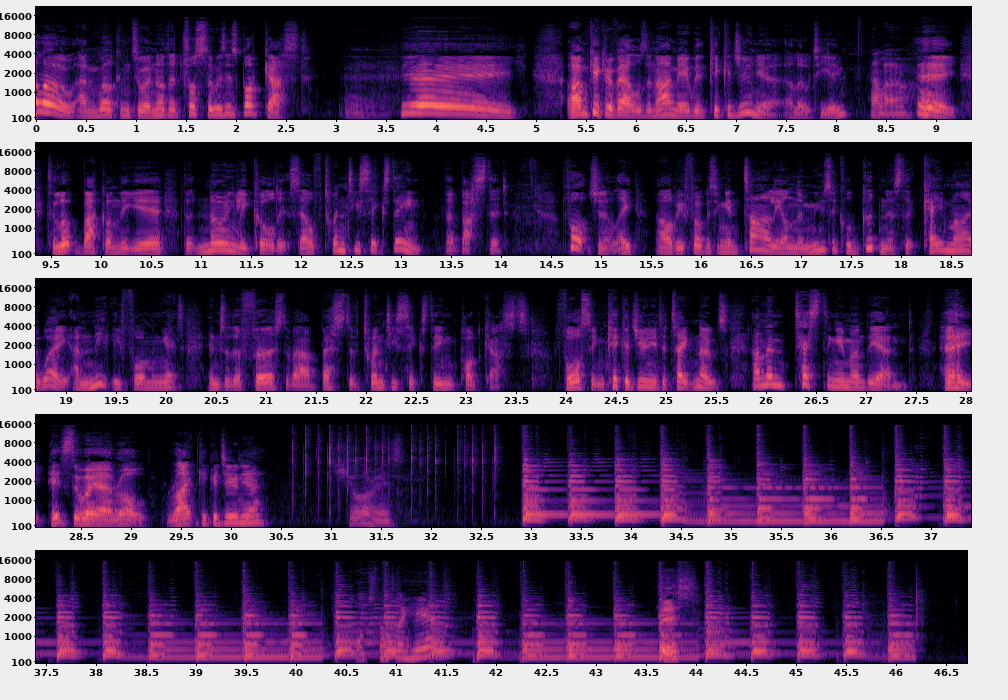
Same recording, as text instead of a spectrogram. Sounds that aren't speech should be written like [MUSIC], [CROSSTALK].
Hello, and welcome to another Trust the Wizards podcast. Yay! I'm Kicker of Elves, and I'm here with Kicker Junior. Hello to you. Hello. Hey, to look back on the year that knowingly called itself 2016, the bastard. Fortunately, I'll be focusing entirely on the musical goodness that came my way and neatly forming it into the first of our best of 2016 podcasts, forcing Kicker Junior to take notes and then testing him at the end. Hey, it's the way I roll, right, Kicker Junior? Sure is.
